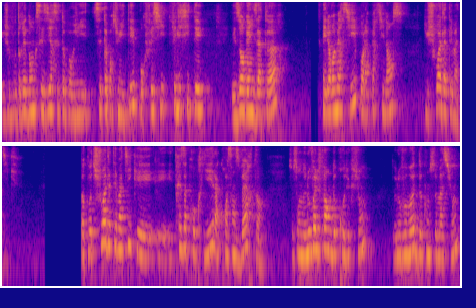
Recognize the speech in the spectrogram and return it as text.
Et je voudrais donc saisir cette opportunité pour féliciter les organisateurs et les remercier pour la pertinence du choix de la thématique. Donc votre choix de la thématique est très approprié, la croissance verte. Ce sont de nouvelles formes de production de nouveaux modes de consommation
